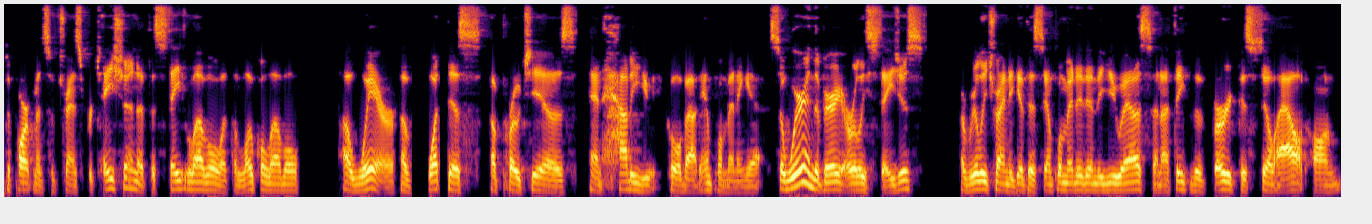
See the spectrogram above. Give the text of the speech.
departments of transportation at the state level, at the local level, aware of what this approach is and how do you go about implementing it. So we're in the very early stages are really trying to get this implemented in the U.S. And I think the verdict is still out on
